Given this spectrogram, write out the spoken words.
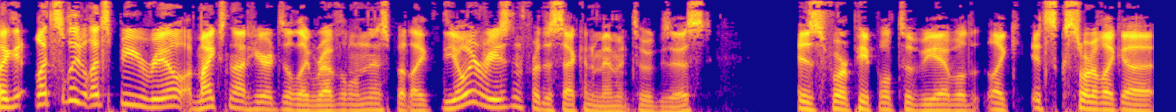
Like let's leave, let's be real. Mike's not here to like revel in this, but like the only reason for the Second Amendment to exist is for people to be able to like it's sort of like a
